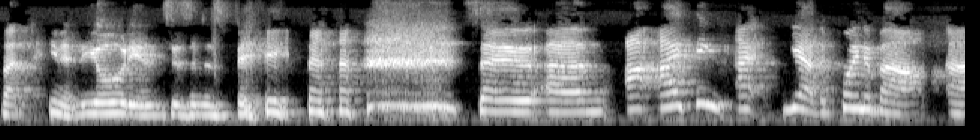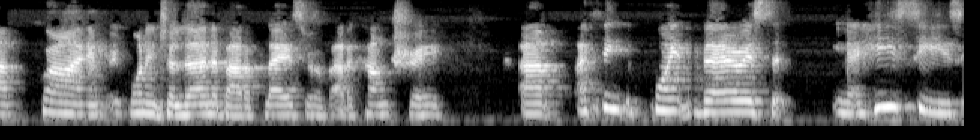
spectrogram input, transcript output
but you know the audience isn't as big. so um, I, I, think, I, yeah, the point about um, crime, wanting to learn about a place or about a country, uh, I think the point there is that you know he sees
